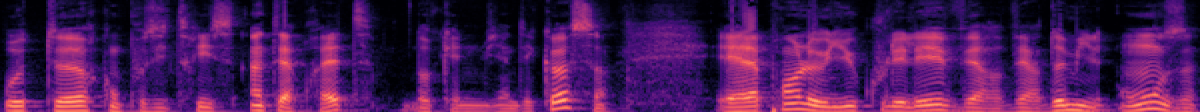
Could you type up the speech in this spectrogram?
auteure, compositrice, interprète. Donc elle vient d'Écosse. Et elle apprend le ukulélé vers, vers 2011.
